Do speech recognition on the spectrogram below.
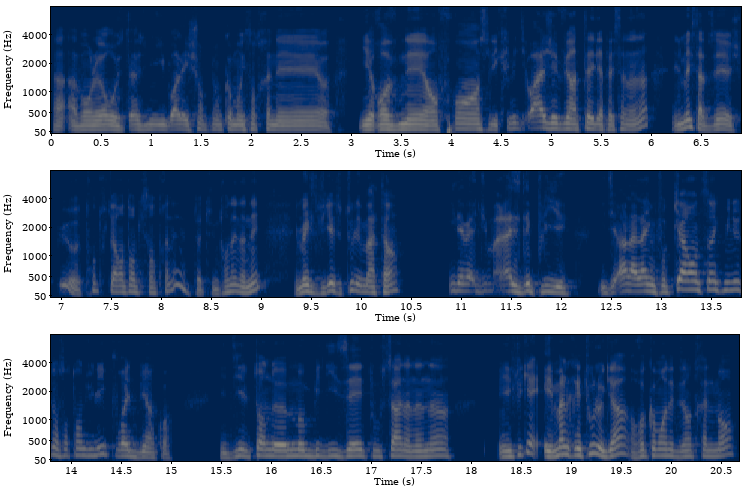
avant l'heure aux États-Unis, voir les champions, comment ils s'entraînaient. Euh, il revenait en France, il écrivait, il j'ai vu un tel, il a fait ça, nanana. Et le mec, ça faisait, je sais plus, 30 euh, ou 40 ans qu'il s'entraînait, peut-être une trentaine d'années. Le mec expliquait que tous les matins, il avait du mal à se déplier. Il dit, ah là là, il me faut 45 minutes en sortant du lit pour être bien, quoi. Il dit, le temps de mobiliser, tout ça, nanana. Il expliquait. Et malgré tout, le gars recommandait des entraînements,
